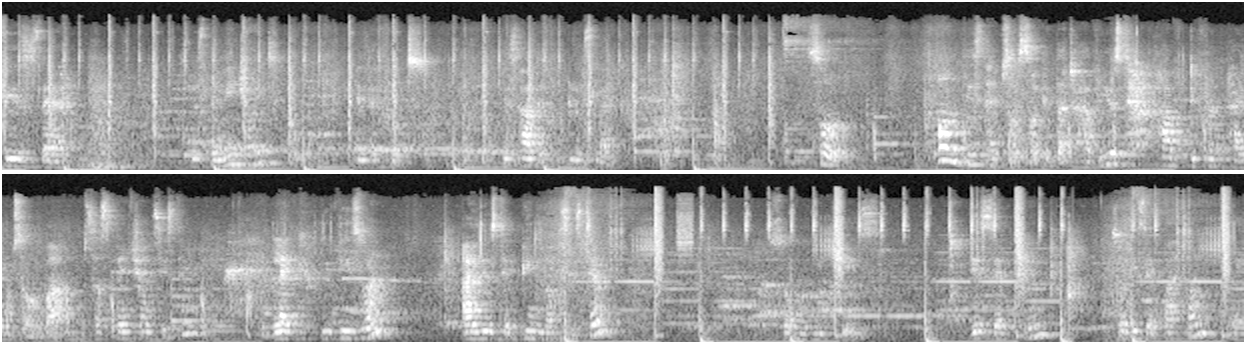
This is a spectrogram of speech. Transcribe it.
this is the this is the knee joint and the foot. This is how the foot looks like. So all these types of socket that I have used have different types of um, suspension system. Like with this one, I used a pin lock system. So which is this is a pin. So this is a button where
